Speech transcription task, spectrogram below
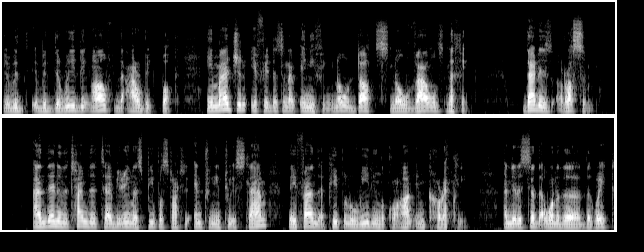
with, with the reading of the Arabic book. Imagine if it doesn't have anything no dots, no vowels, nothing. That is rasm. And then in the time of the Tabi'in, as people started entering into Islam, they found that people were reading the Quran incorrectly. And it is said that one of the, the great,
